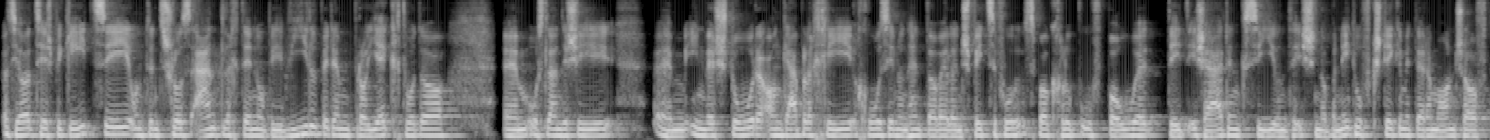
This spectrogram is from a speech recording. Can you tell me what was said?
also ja, zuerst bei GC und dann schlussendlich dann noch bei Wiel, bei dem Projekt, wo da ähm, ausländische ähm, Investoren angeblich gekommen sind und haben da einen Spitzenfußballclub aufbauen. Dort ist er dann gewesen und ist dann aber nicht aufgestiegen mit dieser Mannschaft.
